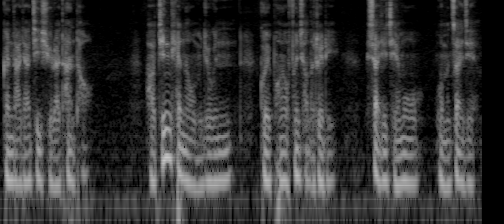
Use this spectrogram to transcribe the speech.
跟大家继续来探讨。好，今天呢，我们就跟各位朋友分享到这里，下期节目我们再见。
